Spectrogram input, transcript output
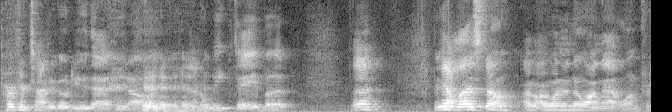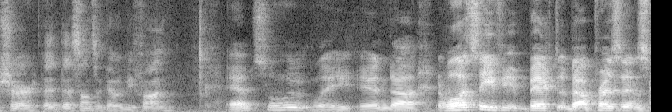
perfect time to go do that, you know, on a weekday. But, eh. But yeah, let us know. I, I want to know on that one for sure. That, that sounds like that would be fun. absolutely and uh, well let's see if you back to, about presidents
